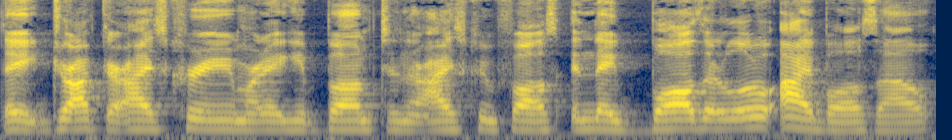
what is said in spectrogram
They drop their ice cream or they get bumped and their ice cream falls and they ball their little eyeballs out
